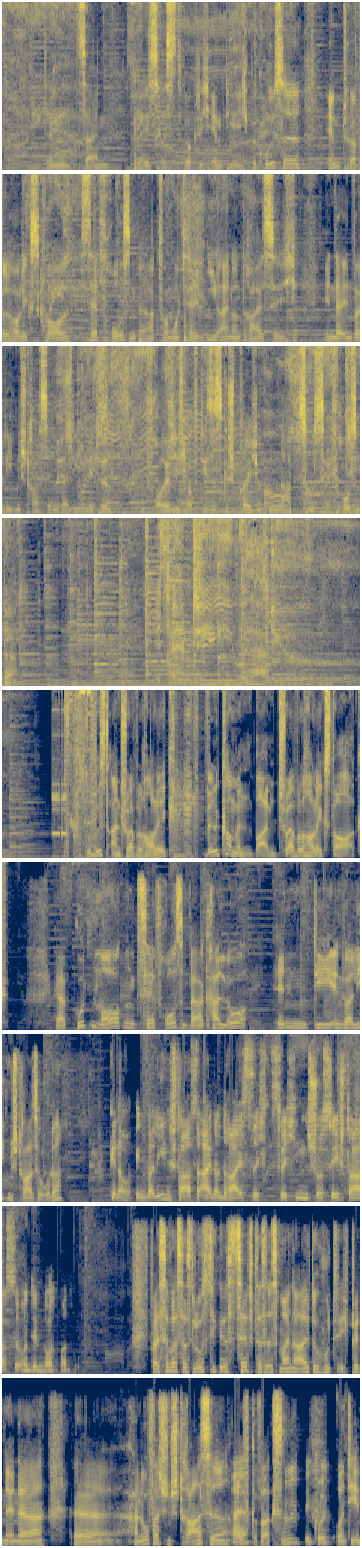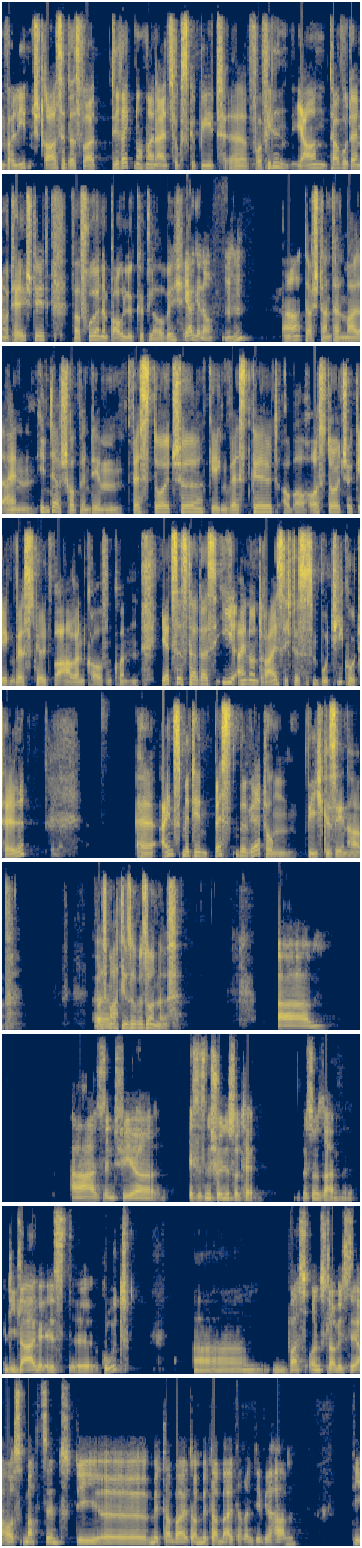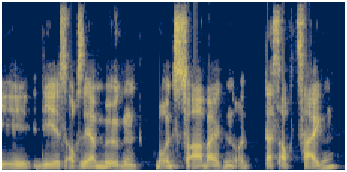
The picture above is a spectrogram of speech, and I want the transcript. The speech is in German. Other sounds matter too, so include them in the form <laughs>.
denn sein Place ist wirklich empty. Ich begrüße im Travelholics Call Seth Rosenberg vom Hotel I31 in der Invalidenstraße in Berlin Mitte und freue mich auf dieses Gespräch. Und nun ab zu Seth Rosenberg. Du bist ein Travelholic? Willkommen beim Travelholics Talk. Ja, guten Morgen, Seth Rosenberg. Hallo in die Invalidenstraße, oder? Genau, Invalidenstraße 31 zwischen Chausseestraße und dem Nordbahnhof. Weißt du, was das Lustige ist, Zeff? Das ist meine alte Hut. Ich bin in der äh, Hannoverschen Straße ah, aufgewachsen. Wie cool. Und die Invalidenstraße, das war direkt noch mein Einzugsgebiet. Äh, vor vielen Jahren, da wo dein Hotel steht, war früher eine Baulücke, glaube ich. Ja, genau. Mhm. Ja, da stand dann mal ein Intershop, in dem Westdeutsche gegen Westgeld, aber auch Ostdeutsche gegen Westgeld Waren kaufen konnten. Jetzt ist da das I31, das ist ein Boutique-Hotel. Genau. Äh, eins mit den besten Bewertungen, wie ich gesehen habe. Was äh, macht die so besonders? Ähm, A, sind wir, es ist ein schönes Hotel, muss man sagen. Die Lage ist äh, gut. Ähm, was uns, glaube ich, sehr ausmacht, sind die äh, Mitarbeiter und Mitarbeiterinnen, die wir haben, die, die es auch sehr mögen, bei uns zu arbeiten und das auch zeigen.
